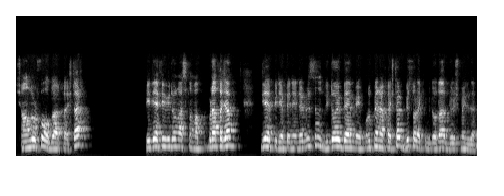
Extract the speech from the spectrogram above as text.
Şanlıurfa oldu arkadaşlar. PDF'i videonun açıklama bırakacağım. Diğer PDF'ini indirebilirsiniz. Videoyu beğenmeyi unutmayın arkadaşlar. Bir sonraki videoda görüşmek üzere.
